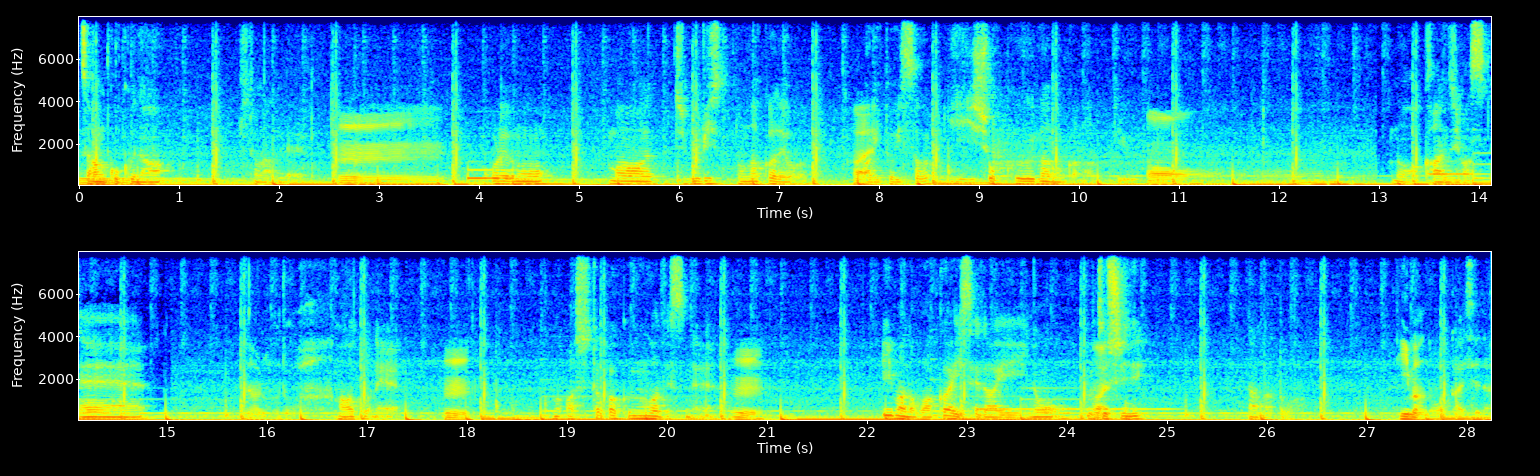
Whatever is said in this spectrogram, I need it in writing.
残酷な人なんで。うーん。これもまあジブリの中でははい。割と異色なのかなっていう。あのは感じますね、あなるほど。まあ、あとねうん。このアシタカ君はですねうん今の若い世代の写しなんだと、今の若い世代。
